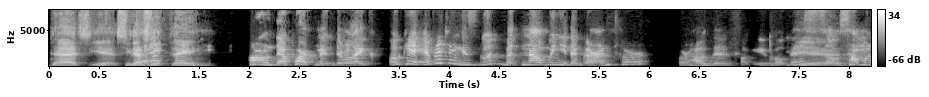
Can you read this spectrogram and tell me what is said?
That's yeah. See, that's When the I- thing. Found the apartment. They were like, okay, everything is good, but now we need a guarantor, or how the fuck you call this? Yeah. So someone.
